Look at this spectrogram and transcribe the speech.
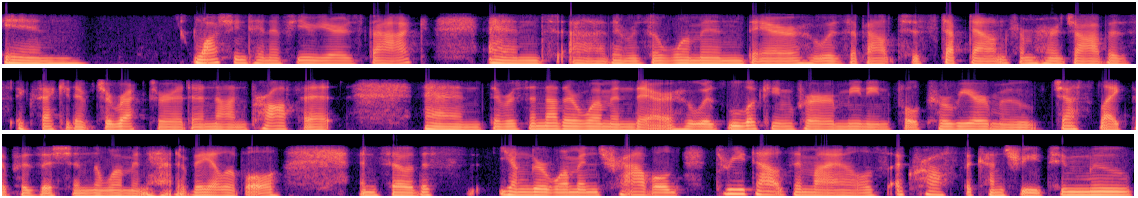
in Washington a few years back, and uh, there was a woman there who was about to step down from her job as executive director at a nonprofit. And there was another woman there who was looking for a meaningful career move, just like the position the woman had available. And so this younger woman traveled 3,000 miles across the country to move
